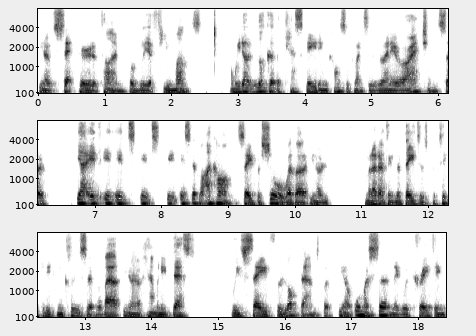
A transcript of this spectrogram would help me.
you know, set period of time, probably a few months. And we don't look at the cascading consequences of any of our actions. So yeah, it, it, it's, it's, it's difficult. I can't say for sure whether, you know, I mean, I don't think the data is particularly conclusive about, you know, how many deaths we've saved through lockdowns, but, you know, almost certainly we're creating,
